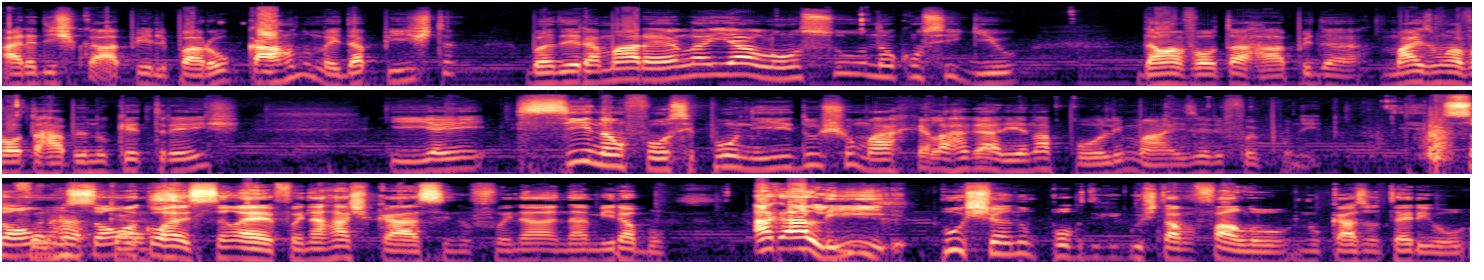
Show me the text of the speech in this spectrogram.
área de escape. Ele parou o carro no meio da pista, bandeira amarela e Alonso não conseguiu dar uma volta rápida, mais uma volta rápida no Q3 e aí, se não fosse punido, Schumacher largaria na pole, mas ele foi punido. Só, Foi um- na só uma correção, é, foi na Rascasse, não foi na, na Mirabu. Ali, puxando um pouco do que Gustavo falou no caso anterior.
